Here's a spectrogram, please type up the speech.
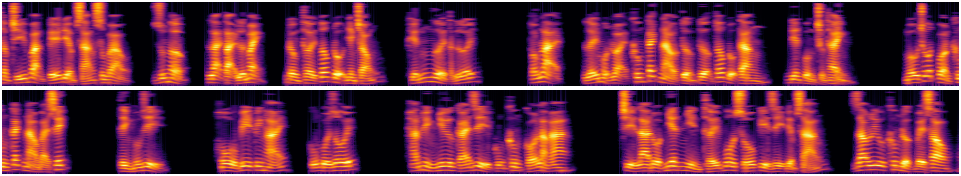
thậm chí vạn kế điểm sáng xông vào, dung hợp, lại tại lớn mạnh, đồng thời tốc độ nhanh chóng, khiến người thật lưỡi. Tóm lại, lấy một loại không cách nào tưởng tượng tốc độ tăng, điên cuồng trưởng thành. Mấu chốt còn không cách nào bài xích. Tình huống gì? Hồ vi kinh hãi, cũng bối rối. Hắn hình như cái gì cũng không có làm a. Chỉ là đột nhiên nhìn thấy vô số kỳ dị điểm sáng giao lưu không được về sau,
